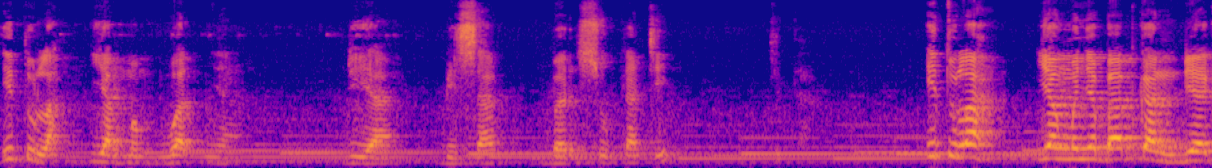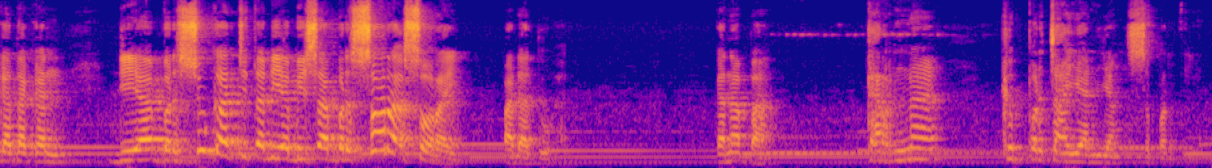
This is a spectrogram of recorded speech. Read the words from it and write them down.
Itulah yang membuatnya dia bisa bersuka cita. Itulah yang menyebabkan dia katakan dia bersuka cita, dia bisa bersorak-sorai pada Tuhan. Kenapa? Karena kepercayaan yang seperti itu.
